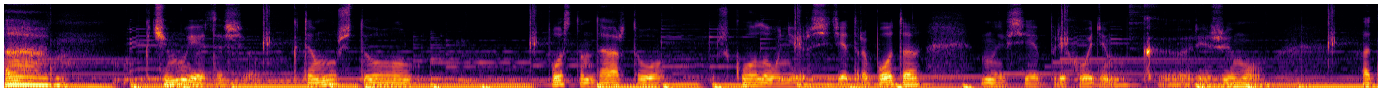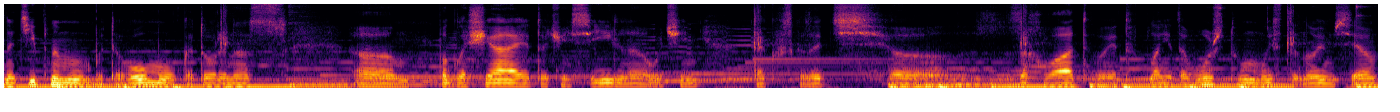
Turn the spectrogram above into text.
А, к чему это все? К тому, что по стандарту школа, университет, работа мы все приходим к режиму однотипному, бытовому, который нас э, поглощает очень сильно, очень, так сказать, э, захватывает в плане того, что мы становимся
